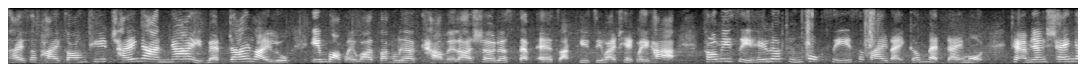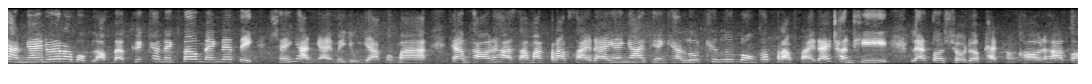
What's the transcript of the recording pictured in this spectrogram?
สายสะพายกล้องที่ใช้งานง่ายแมทได้หลายลุคอิมบอกเลยว่าต้องเลือก Camera Shoulder Step Air จาก PGY Tech เลยค่ะ เขามีสีให้เลือกถึง 6 สีสไตล์ไหนก็แมทได้หมด แถมยังใช้งานง่ายด้วยระบบล็อกแบบ Quick Connector Magnetic ใช้งานง่ายไม่ยุ่งยากมากๆ แถมเขานะคะสามารถปรับสายได้ง่ายๆ เพียงแค่ลูดขึ้นลูดลงก็ปรับสายได้ทันที และตัว Shoulder Pad ของเขานะคะ ก็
